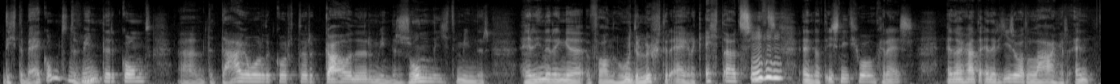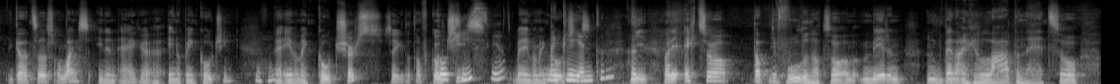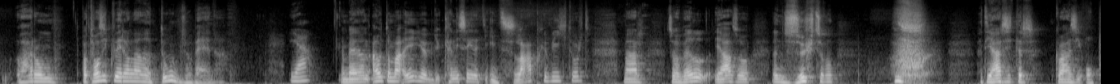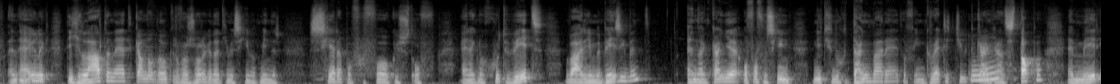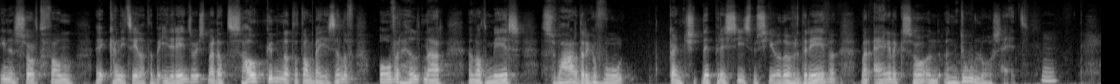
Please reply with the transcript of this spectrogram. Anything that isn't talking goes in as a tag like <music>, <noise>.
dichterbij komt, de winter komt, ehm, de dagen worden korter, kouder, minder zonlicht, minder herinneringen van hoe de lucht er eigenlijk echt uitziet. En dat is niet gewoon grijs. En dan gaat de energie zo wat lager. En ik had het zelfs onlangs in een eigen eh, één-op-één coaching. Bij een van mijn coachers, zeg ik dat dan? Of coaches. Coaches, ja. Bij een van mijn, Mijn coaches. cliënten. Die, waar je echt zo, dat, je voelde dat zo, meer een, een, bijna een gelatenheid. Zo, waarom, wat was ik weer al aan het doen, zo bijna? Ja, En bijna een automaat, ik kan niet zeggen dat je in slaap gewiegd wordt, maar zo wel, ja, zo een zucht, zo van, oef, het jaar zit er quasi op. En eigenlijk, die gelatenheid kan dan ook ervoor zorgen dat je misschien wat minder scherp of gefocust of eigenlijk nog goed weet waar je mee bezig bent. En dan kan je, of, of misschien niet genoeg dankbaarheid of in gratitude kan gaan stappen en meer in een soort van, ik kan niet zeggen dat dat bij iedereen zo is, maar dat zou kunnen dat dat dan bij jezelf overhelt naar een wat meer zwaarder gevoel. Kantje depressie is misschien wat overdreven, maar eigenlijk zo een, een doelloosheid.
